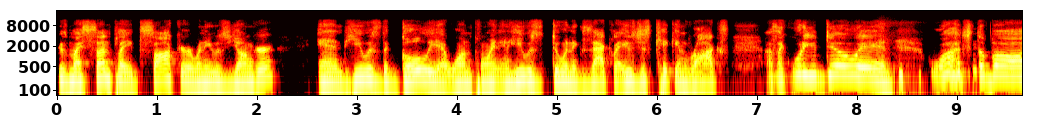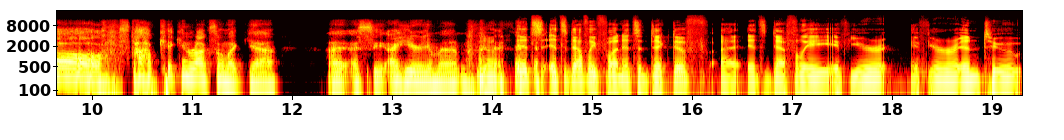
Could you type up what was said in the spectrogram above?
because my son played soccer when he was younger, and he was the goalie at one point, and he was doing exactly. He was just kicking rocks. I was like, "What are you doing? Watch the ball! Stop kicking rocks!" I'm like, "Yeah, I, I see. I hear you, man." yeah it's it's definitely fun it's addictive uh, it's definitely if you're if you're into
